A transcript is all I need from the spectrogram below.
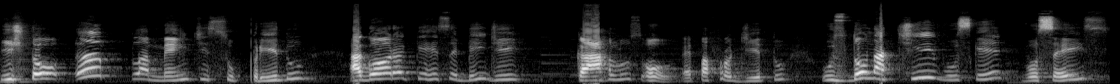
estou amplamente suprido, agora que recebi de Carlos, ou Epafrodito, os donativos que vocês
